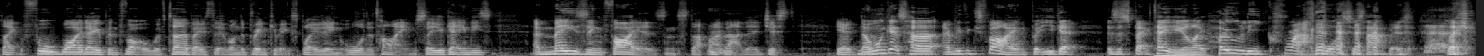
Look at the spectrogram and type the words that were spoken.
like full wide open throttle with turbos that are on the brink of exploding all the time. So you're getting these amazing fires and stuff like that that are just you know no one gets hurt, everything's fine, but you get as a spectator you're like holy crap what's just happened like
